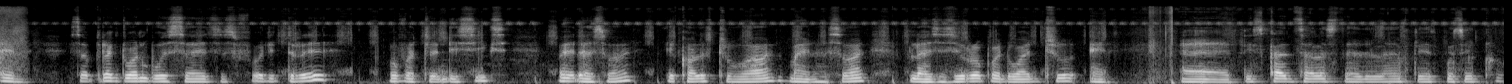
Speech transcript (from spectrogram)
n. Subtract 1 both sides is 43 over 26 minus 1 equals to 1 minus 1 plus 0 0.12 n. Uh, this cancels the left is positive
